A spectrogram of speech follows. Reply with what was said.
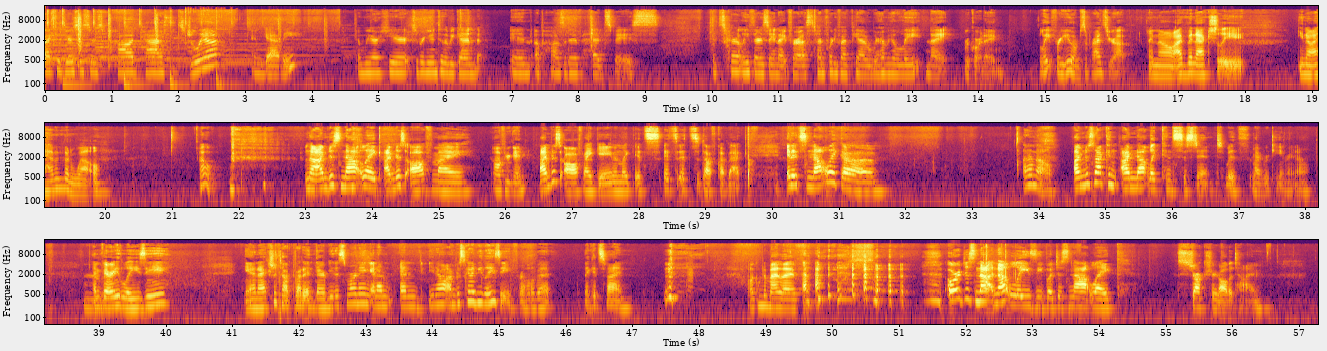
welcome or welcome back to Dear Sisters podcast. It's Julia, and Gabby. and we are here to bring you into the weekend in a positive headspace. It's currently Thursday night for us, 10:45 p.m. and We're having a late night recording. Late for you. I'm surprised you're up. I know. I've been actually, you know, I haven't been well. Oh, No, I'm just not like I'm just off my off your game. I'm just off my game and like it's it's it's a tough comeback. And it's not like a I don't know. I'm just not con- I'm not like consistent with my routine right now. Hmm. I'm very lazy. And I actually talked about it in therapy this morning and I'm and you know, I'm just going to be lazy for a little bit. Like it's fine. Welcome to my life. or just not not lazy but just not like structured all the time.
